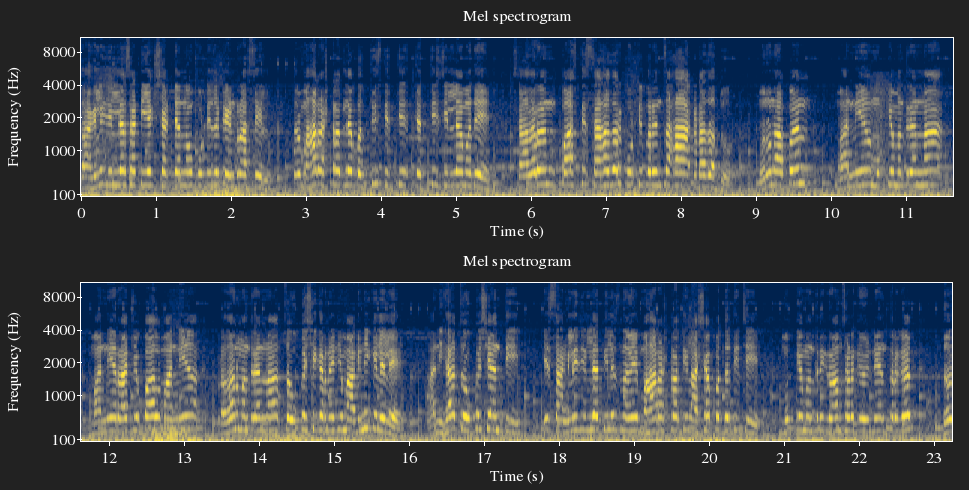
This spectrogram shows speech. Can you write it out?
सांगली जिल्ह्यासाठी एकशे अठ्ठ्याण्णव कोटीचं टेंडर असेल तर महाराष्ट्रातल्या बत्तीस तेहतीस जिल्ह्यामध्ये साधारण पाच ते सहा हजार कोटीपर्यंतचा हा आकडा जातो. म्हणून आपण माननीय मुख्यमंत्र्यांना माननीय राज्यपाल माननीय प्रधानमंत्र्यांना चौकशी करण्याची मागणी केलेली आहे. आणि ह्या चौकशी अंती हे सांगली जिल्ह्यातीलच नव्हे महाराष्ट्रातील अशा पद्धतीचे मुख्यमंत्री ग्राम सडक योजनेअंतर्गत द-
